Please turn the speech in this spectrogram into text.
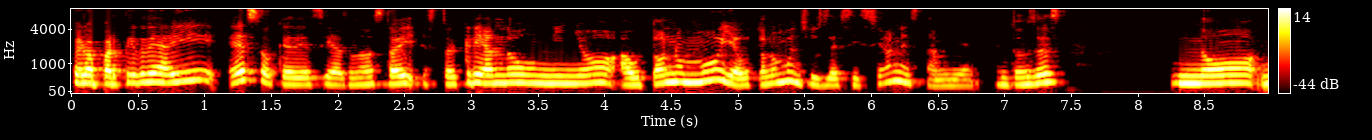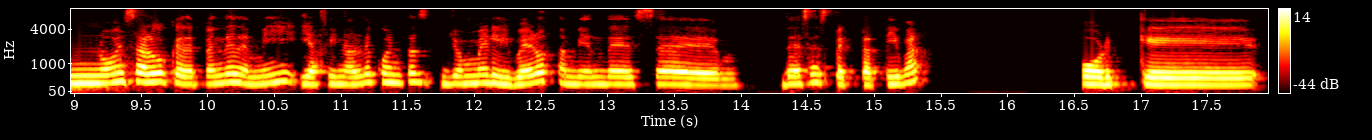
pero a partir de ahí, eso que decías, ¿no? Estoy, estoy criando un niño autónomo y autónomo en sus decisiones también. Entonces, no, no es algo que depende de mí y a final de cuentas yo me libero también de, ese, de esa expectativa porque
